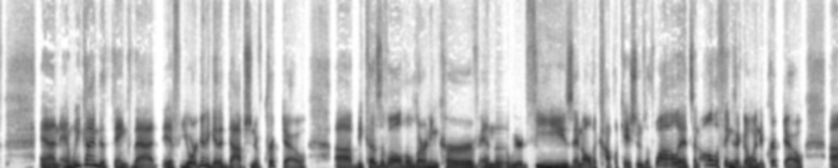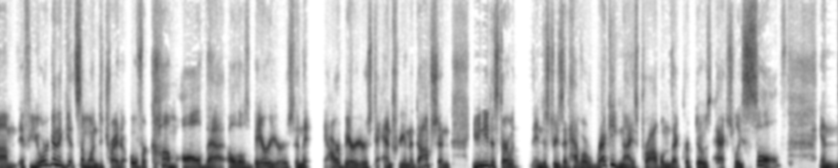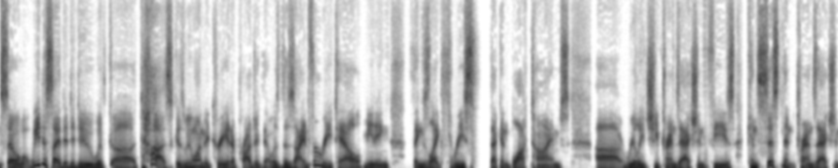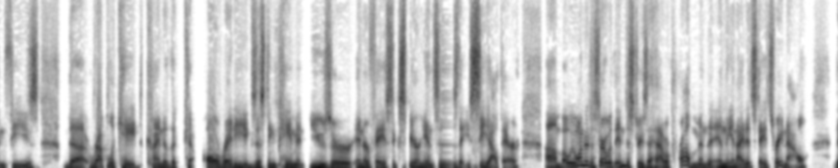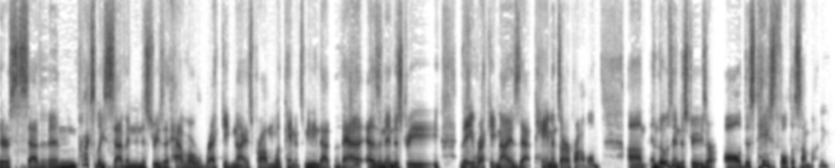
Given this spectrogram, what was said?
And and we kind of think that if you're going to get adoption of crypto uh, because of all the learning curve curve and the weird fees and all the complications with wallets and all the things that go into crypto um, if you're going to get someone to try to overcome all that all those barriers and they are barriers to entry and adoption you need to start with industries that have a recognized problem that cryptos actually solve. And so what we decided to do with uh, TUSC is we wanted to create a project that was designed for retail meaning things like three second block times, uh, really cheap transaction fees, consistent transaction fees, the replicate kind of the already existing payment user interface experiences that you see out there. Um, but we wanted to start with industries that have a problem in the in the United States right now. There's seven, approximately seven industries that have a recognized problem with payments, meaning that that as an industry they recognize that payments are a problem, um, and those industries are all distasteful to somebody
